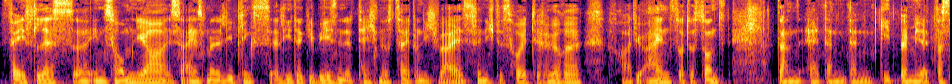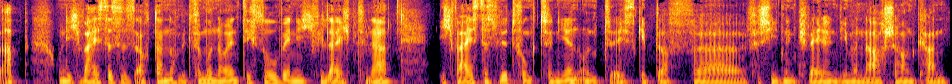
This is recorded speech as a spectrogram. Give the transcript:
Faithless äh, Insomnia, ist eines meiner Lieblingslieder gewesen in der Techno-Zeit und ich weiß, wenn ich das heute höre, auf Radio 1 oder sonst, dann, äh, dann, dann geht bei mir etwas ab. Und ich weiß, das ist auch dann noch mit 95 so, wenn ich vielleicht na, ich weiß, das wird funktionieren und es gibt auf äh, verschiedenen Quellen, die man nachschauen kann,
